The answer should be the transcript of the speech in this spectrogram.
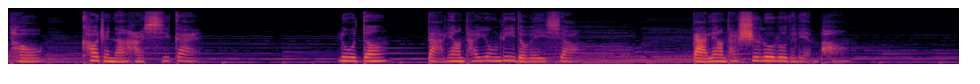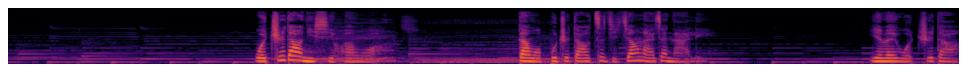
头靠着男孩膝盖，路灯打亮他用力的微笑，打亮他湿漉漉的脸庞。我知道你喜欢我，但我不知道自己将来在哪里，因为我知道，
